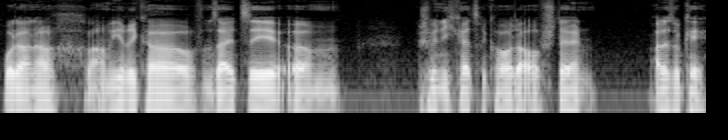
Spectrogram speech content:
oder nach Amerika auf dem Salzsee ähm, Geschwindigkeitsrekorde aufstellen. Alles okay.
